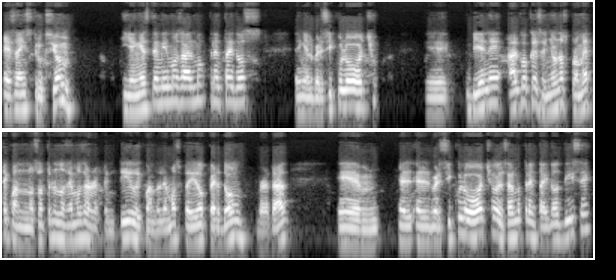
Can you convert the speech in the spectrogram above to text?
esa instrucción. Y en este mismo Salmo 32, en el versículo 8, eh, viene algo que el Señor nos promete cuando nosotros nos hemos arrepentido y cuando le hemos pedido perdón, ¿verdad? Eh, el, el, versículo 8 del Salmo 32 dice,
